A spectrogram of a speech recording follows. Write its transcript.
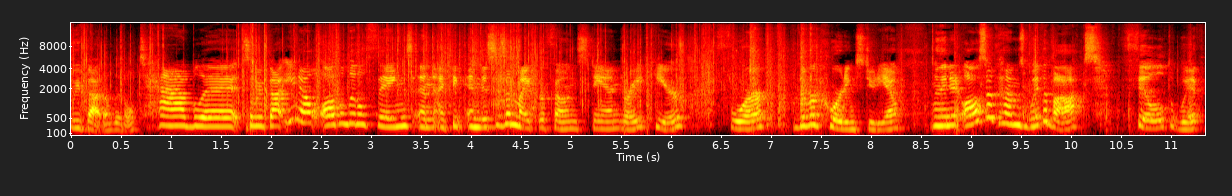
We've got a little tablet. So we've got, you know, all the little things. And I think, and this is a microphone stand right here for the recording studio. And then it also comes with a box filled with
